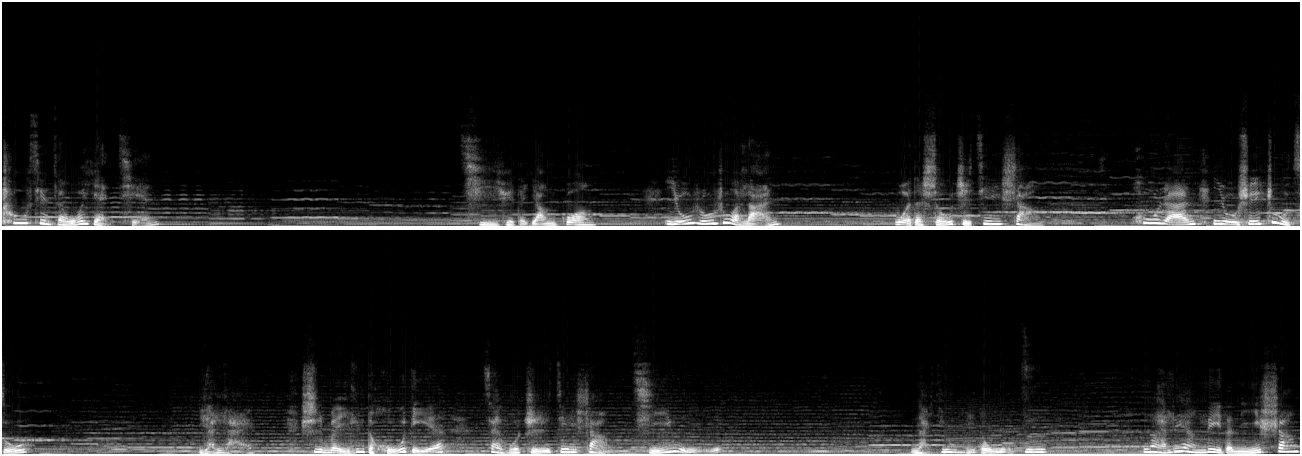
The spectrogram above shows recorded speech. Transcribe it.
出现在我眼前。七月的阳光，犹如若兰。我的手指尖上，忽然有谁驻足？原来是美丽的蝴蝶在我指尖上起舞。那优美的舞姿，那亮丽的霓裳，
